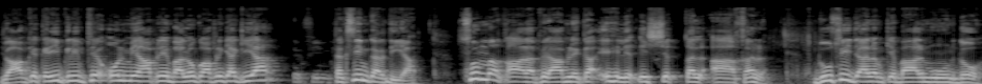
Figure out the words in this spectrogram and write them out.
جو آپ کے قریب قریب تھے ان میں آپ نے بالوں کو آپ نے کیا کیا؟ تقسیم تقسیم کر دیا۔ ثم قال پھر آپ نے کہا اہلق الشق الاخر دوسری جانب کے بال مونڈ دو۔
